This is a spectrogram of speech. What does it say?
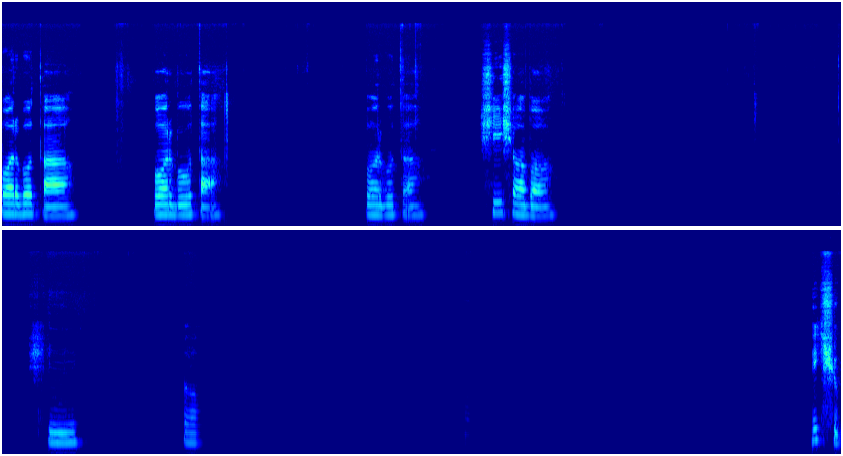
পর্বতা পর্বতা পর্বতা। শিশব শি ভিক্ষুক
